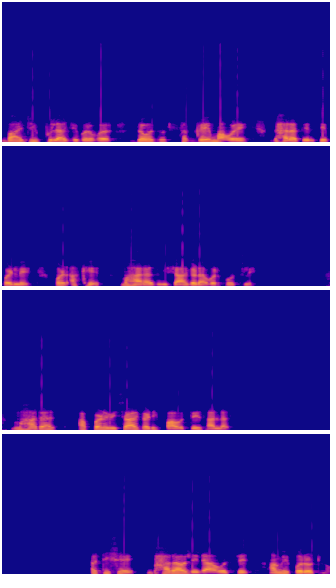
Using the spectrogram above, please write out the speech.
बाजी फुलाजी बरोबर जवळजवळ सगळे मावळे धारातीर्थी पडले पण अखेर महाराज विशाळगडावर पोचले महाराज आपण विशाळगडी पावते झालात. अतिशय भारावलेल्या अवस्थेत आम्ही परतलो.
